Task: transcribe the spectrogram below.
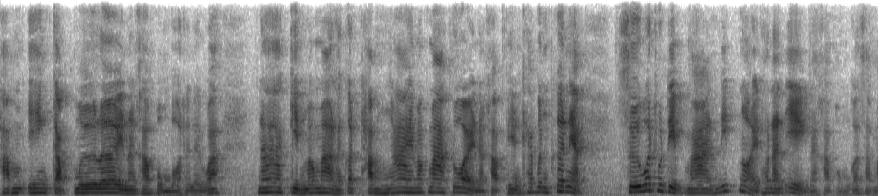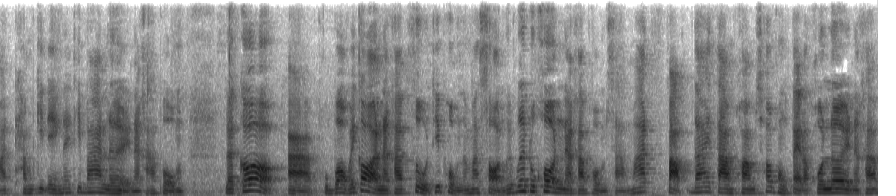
ทำเองกับมือเลยนะครับ ผมบอกได้เลยว่าน่ากินมากๆ แล้วก็ทำง่ายมากๆด้วยนะครับ เพียงแค่เพื่อนๆเนี่ยซื้อวัตถุดิบมานิดหน่อยเท่านั้นเองนะครับผมก็สามารถทำกินเองได้ที่บ้านเลยนะครับผมแล้วก็อ่าผมบอกไว้ก่อนนะครับ สูตรที่ผมนำมาสอนเพื่อนๆทุกคนนะครับผมสามารถปรับได้ตามความชอบของแต่ละคนเลยนะครับ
